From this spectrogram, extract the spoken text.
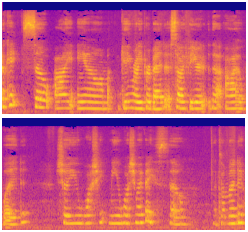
Okay, so I am getting ready for bed, so I figured that I would show you washing me washing my face. So that's what I'm gonna do.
